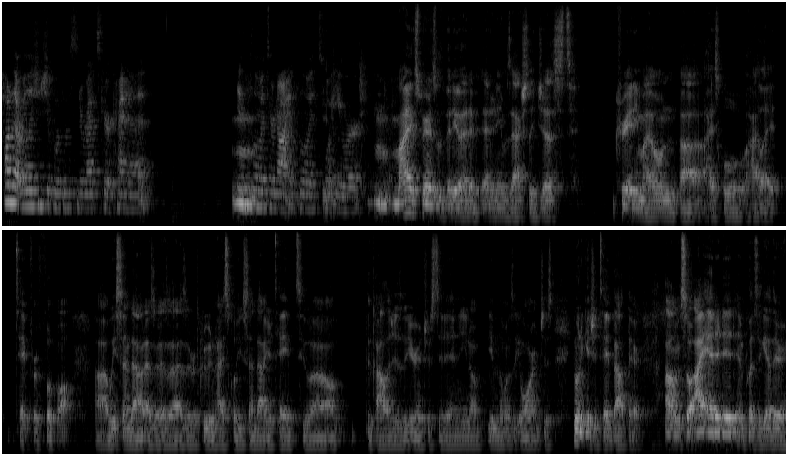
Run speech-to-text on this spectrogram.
how did that relationship with Mr. Metzger kind of mm. influence or not influence what you were doing? My experience with video edit- editing was actually just creating my own uh, high school highlight tape for football. Uh, we send out as a, as a, as, a, recruit in high school you send out your tape to uh, the colleges that you're interested in, you know, even the ones that you aren't, just you want to get your tape out there. Um, so I edited and put together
